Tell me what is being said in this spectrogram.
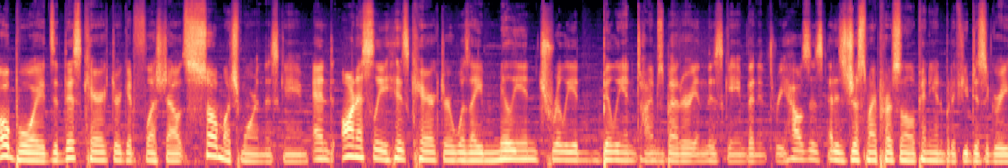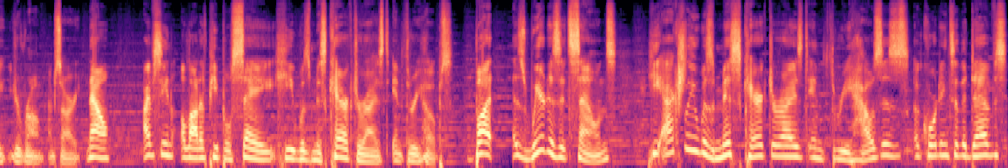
oh boy, did this character get fleshed out so much more in this game. And honestly, his character was a million, trillion, billion times better in this game than in Three Houses. That is just my personal opinion, but if you disagree, you're wrong. I'm sorry. Now, I've seen a lot of people say he was mischaracterized in Three Hopes. But as weird as it sounds, he actually was mischaracterized in Three Houses, according to the devs.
